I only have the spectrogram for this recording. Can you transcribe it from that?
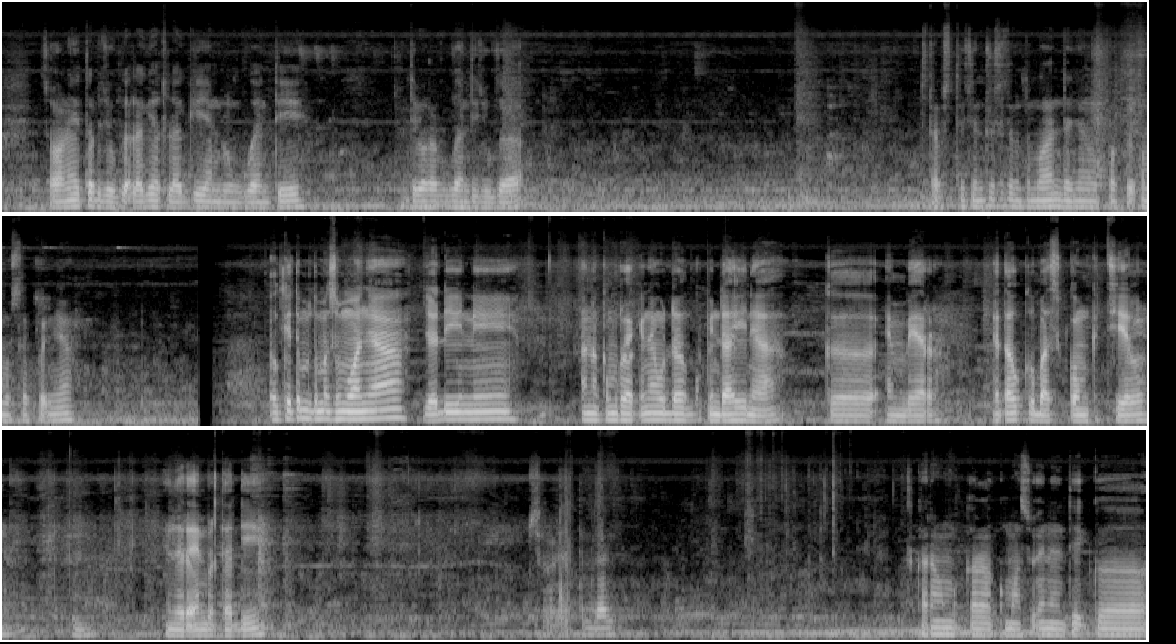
Soalnya itu juga lagi ada lagi yang belum ganti. Nanti bakal aku ganti juga. Tetap stay terus ya, teman-teman dan jangan lupa klik tombol subscribe nya oke teman-teman semuanya jadi ini anak kemeruaknya udah aku pindahin ya ke ember. Eh tahu ke baskom kecil. Hmm. yang dari ember tadi bisa kelihatan kan sekarang bakal aku masukin nanti ke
